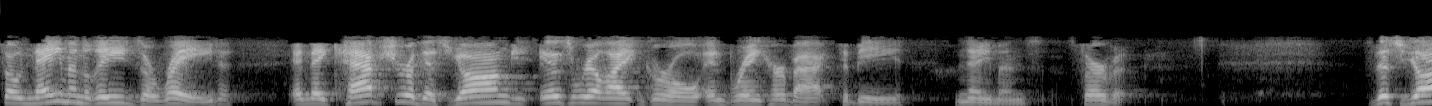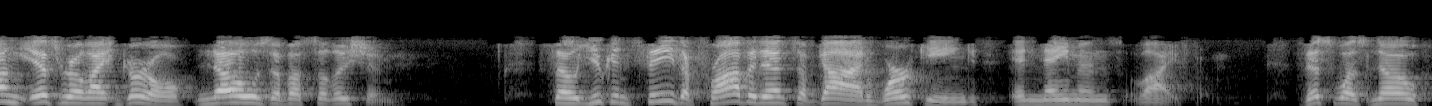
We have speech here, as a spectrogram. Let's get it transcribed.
So Naaman leads a raid and they capture this young Israelite girl and bring her back to be Naaman's servant. This young Israelite girl knows of a solution. So you can see the providence of God working in Naaman's life. This was no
